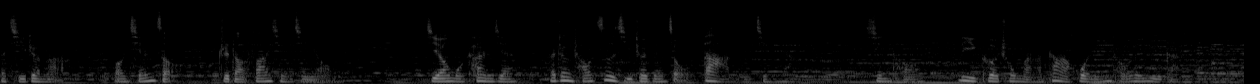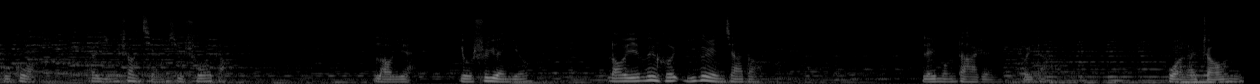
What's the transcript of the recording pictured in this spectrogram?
他骑着马往前走，直到发现季尧姆。季尧姆看见他正朝自己这边走，大为惊讶，心头立刻充满了大祸临头的预感。不过，他迎上前去说道。老爷，有失远迎。老爷为何一个人驾到？雷蒙大人回答：“我来找你，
